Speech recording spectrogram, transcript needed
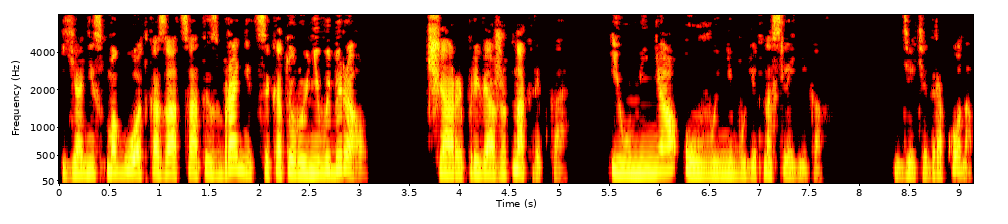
я не смогу отказаться от избранницы, которую не выбирал. Чары привяжут накрепко, и у меня, увы, не будет наследников. Дети драконов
